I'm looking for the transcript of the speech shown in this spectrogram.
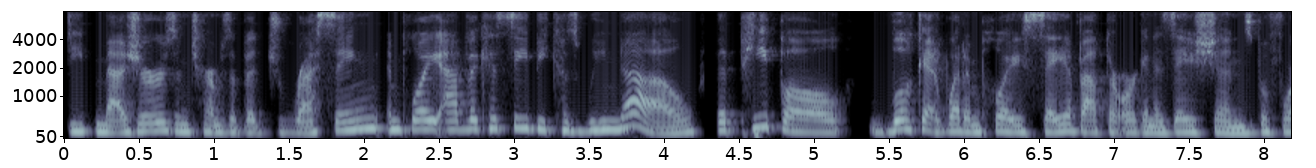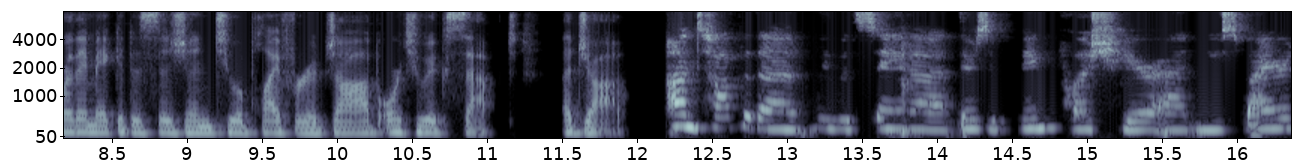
deep measures in terms of addressing employee advocacy because we know that people look at what employees say about their organizations before they make a decision to apply for a job or to accept a job. On top of that, we would say that there's a big push here at Nuspire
